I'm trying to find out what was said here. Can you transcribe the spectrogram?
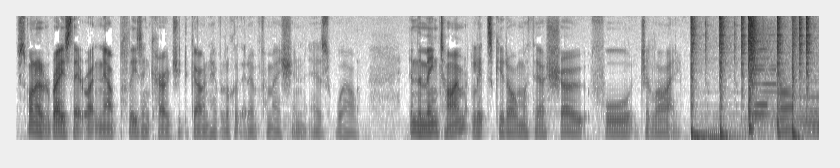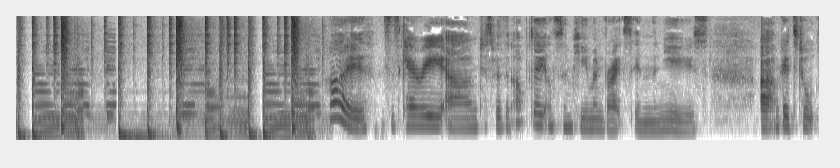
Just wanted to raise that right now. Please encourage you to go and have a look at that information as well. In the meantime, let's get on with our show for July. Hi, this is Kerry, um, just with an update on some human rights in the news. Uh, I'm going to talk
